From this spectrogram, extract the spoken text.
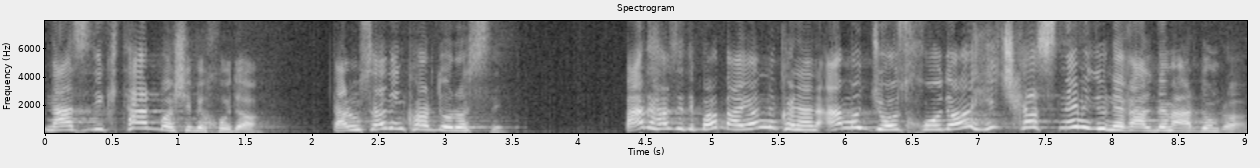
نزدیکتر باشه به خدا. در اون صورت این کار درسته. بعد حضرت باب بیان می‌کنن اما جز خدا هیچ کس نمی‌دونه قلب مردم را.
